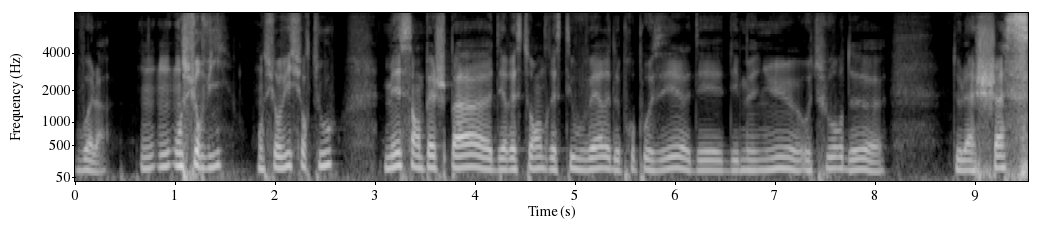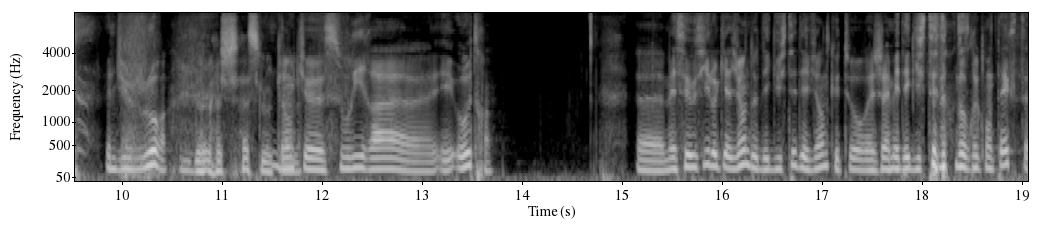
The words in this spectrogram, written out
Voilà. On, on- on survit. On survit surtout, mais ça n'empêche pas des restaurants de rester ouverts et de proposer des, des menus autour de, de la chasse du jour De la chasse locale. donc euh, sourira et autres. Euh, mais c'est aussi l'occasion de déguster des viandes que tu aurais jamais dégustées dans d'autres contextes.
